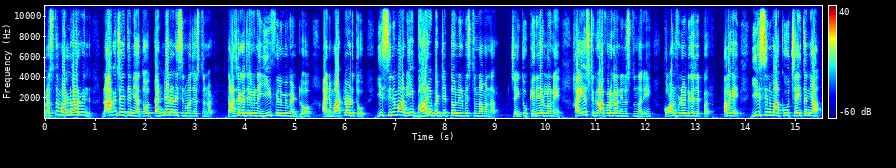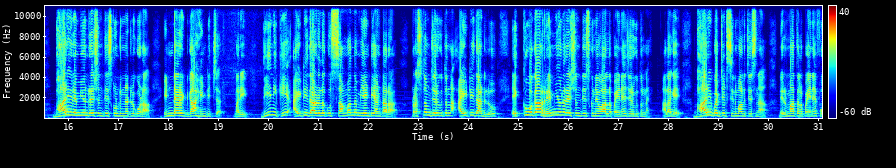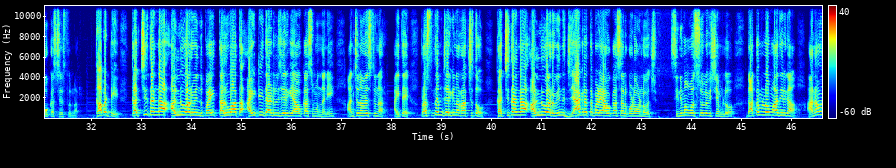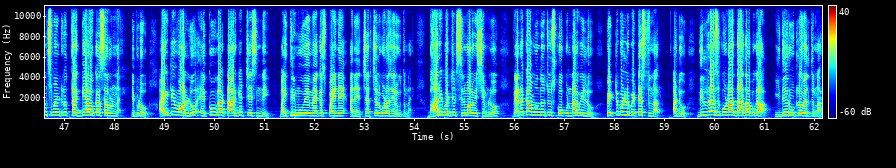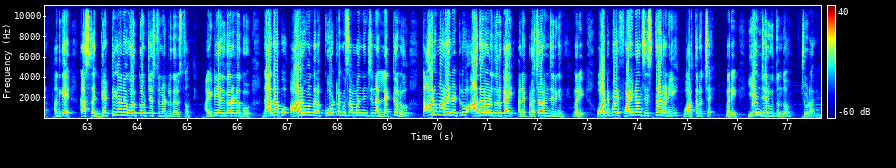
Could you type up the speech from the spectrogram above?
ప్రస్తుతం అల్లు అరవింద్ నాగ చైతన్యతో తండేల్ అనే సినిమా చేస్తున్నాడు. తాజాగా జరిగిన ఈ ఫిల్మ్ ఈవెంట్లో ఆయన మాట్లాడుతూ ఈ సినిమాని భారీ బడ్జెట్తో నిర్మిస్తున్నామన్నారు. చైతు కెరియర్లోనే హైయెస్ట్ గ్రాఫర్గా నిలుస్తుందని కాన్ఫిడెంట్గా చెప్పారు. అలాగే ఈ సినిమాకు చైతన్య భారీ రెమ్యూనరేషన్ తీసుకుంటున్నట్లు కూడా ఇండైరెక్ట్గా హింట్ ఇచ్చారు. మరి దీనికి ఐటీ దాడులకు సంబంధం ఏంటి అంటారా? ప్రస్తుతం జరుగుతున్న ఐటీ దాడులు ఎక్కువగా రెమ్యూనరేషన్ తీసుకునే వాళ్ళపైనే జరుగుతున్నాయి. అలాగే భారీ బడ్జెట్ సినిమాలు చేసిన నిర్మాతలపైనే ఫోకస్ చేస్తున్నారు. కాబట్టి ఖచ్చితంగా అల్లు అరవింద్పై తరువాత ఐటీ దాడులు జరిగే అవకాశం ఉందని అంచనా వేస్తున్నారు. అయితే ప్రస్తుతం జరిగిన రచ్చతో ఖచ్చితంగా అల్లు అరవింద్ జాగ్రత్త పడే అవకాశాలు కూడా ఉండవచ్చు. సినిమా వస్తువుల విషయంలో గతంలో మాదిరిగా అనౌన్స్మెంట్లు తగ్గే అవకాశాలు ఉన్నాయి. ఇప్పుడు ఐటీ వాళ్ళు ఎక్కువగా టార్గెట్ చేసింది మైత్రి మూవీ మేకర్స్ పైనే అనే చర్చలు కూడా జరుగుతున్నాయి. భారీ బడ్జెట్ సినిమాల విషయంలో వెనక ముందు చూసుకోకుండా వీళ్ళు పెట్టుబడులు పెట్టేస్తున్నారు. అటు దిల్ రాజు కూడా దాదాపుగా ఇదే రూట్లో వెళ్తున్నారు. అందుకే కాస్త గట్టిగానే వర్కౌట్ చేస్తున్నట్లు తెలుస్తోంది. ఐటీ అధికారులకు దాదాపు ఆరు వందల కోట్లకు సంబంధించిన లెక్కలు తారుమారైనట్లు ఆధారాలు దొరికాయి అనే ప్రచారం జరిగింది. మరి వాటిపై ఫైనాన్స్ ఇస్తారని వార్తలు వచ్చాయి మరి ఏం జరుగుతుందో చూడాలి.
